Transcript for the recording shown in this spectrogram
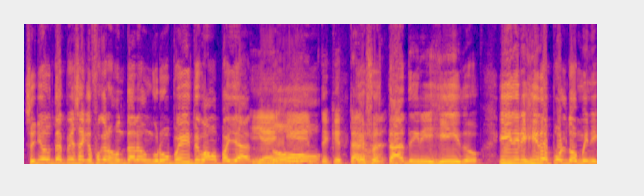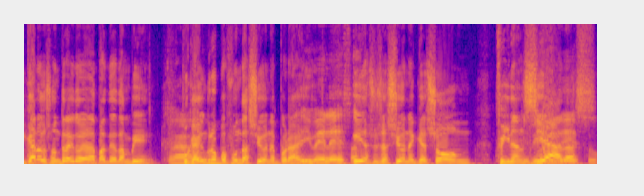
Señor, ¿usted piensa que fue que nos juntaron un grupito y vamos para allá? Y hay no, gente que está- eso está dirigido. Y dirigido por dominicanos que son traidores de la patria también. Claro. Porque hay un grupo de fundaciones por ahí. Y de asociaciones que son financiadas.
